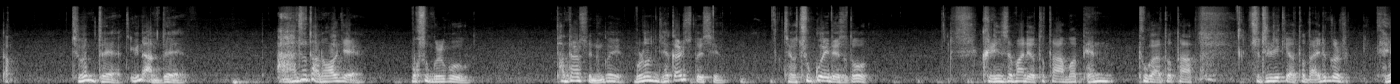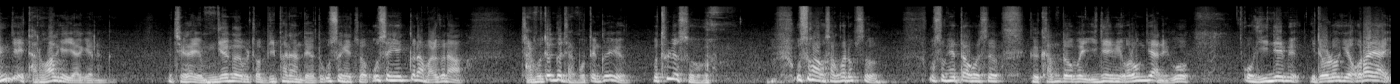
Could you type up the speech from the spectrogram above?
딱 저건 돼. 이건 안 돼. 아주 단호하게 목숨 걸고 판단할 수 있는 거예요. 물론 헷갈릴 수도 있어요. 제가 축구에 대해서도 클린스만이 어떻다, 뭐 벤투가 어떻다, 주틀리키 어떻다 이런 걸 굉장히 단호하게 이야기하는 거예요. 제가 염경업을 좀 비판하는데 우승했죠. 우승했거나 말거나 잘못된 건 잘못된 거예요. 뭐 틀렸어. 우승하고 상관없어. 우승했다고 해서 그 감독의 이념이 옳은 게 아니고 꼭 이념이, 이데올로기가 옳아야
